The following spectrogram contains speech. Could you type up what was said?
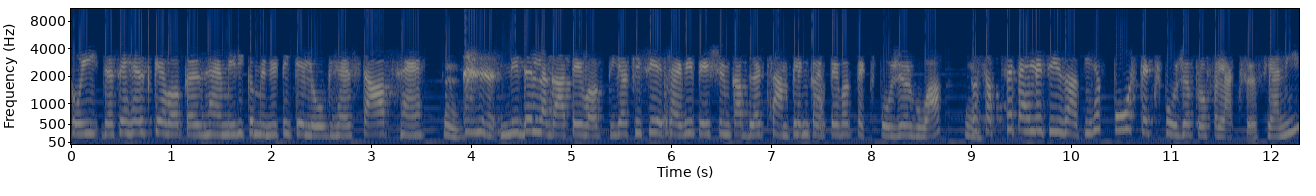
कोई जैसे हेल्थ केयर वर्कर्स हैं मेरी कम्युनिटी के लोग हैं स्टाफ हैं निडल लगाते वक्त या किसी एचआईवी पेशेंट का ब्लड सैंपलिंग करते वक्त एक्सपोजर हुआ तो सबसे पहले चीज़ आती है पोस्ट एक्सपोजर प्रोफिलैक्सिस यानी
